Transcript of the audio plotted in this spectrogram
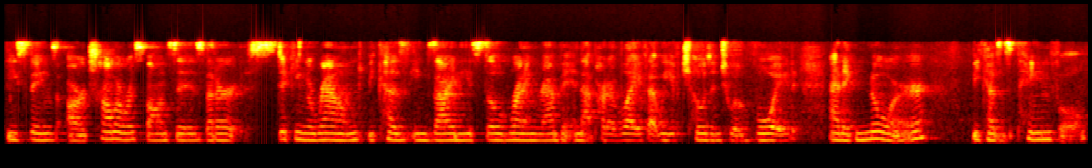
These things are trauma responses that are sticking around because anxiety is still running rampant in that part of life that we have chosen to avoid and ignore because it's painful.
